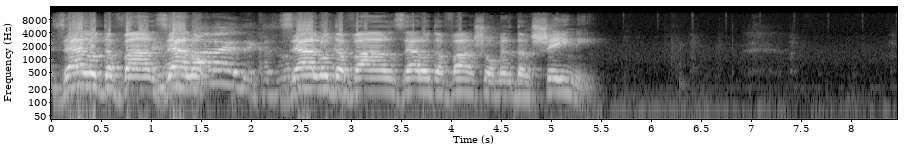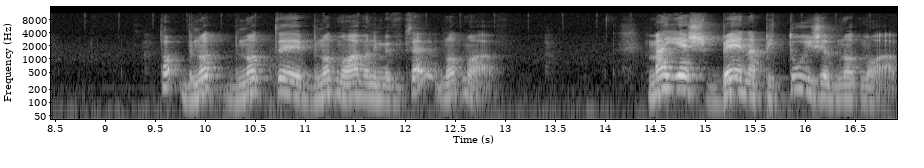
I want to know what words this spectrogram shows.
זה הלא דבר, זה הלא, זה הלא דבר, זה הלא דבר שאומר דרשני. טוב, בנות, בנות, אה, בנות מואב, אני מבין, בסדר, בנות מואב. מה יש בין הפיתוי של בנות מואב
